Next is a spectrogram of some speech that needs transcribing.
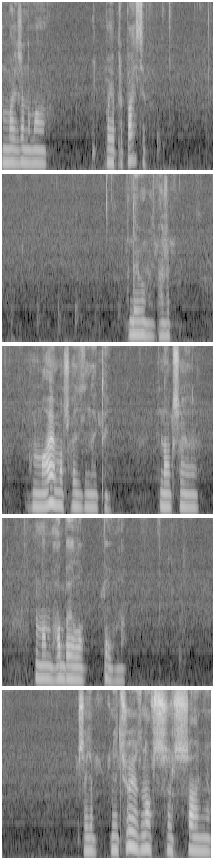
майже нема боєприпасів. Подивимось, може ми маємо щось знайти. Інакше нам габела повна. Вже я, я чую знов шишання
